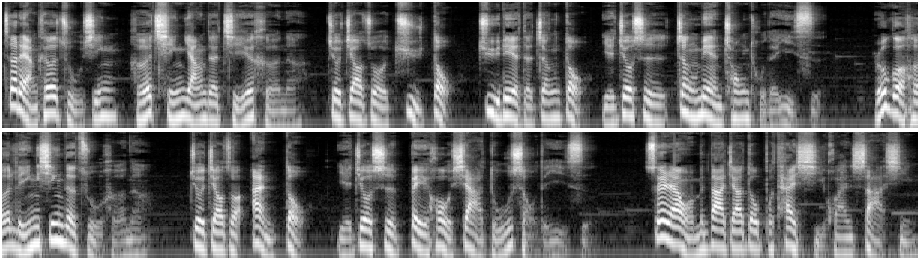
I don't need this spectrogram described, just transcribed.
这两颗主星和擎羊的结合呢，就叫做巨斗。剧烈的争斗，也就是正面冲突的意思。如果和零星的组合呢，就叫做暗斗，也就是背后下毒手的意思。虽然我们大家都不太喜欢煞星，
